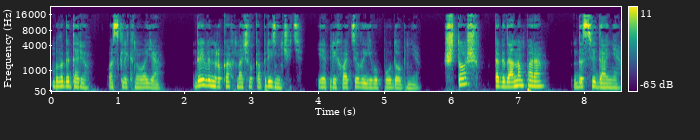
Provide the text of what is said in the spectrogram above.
«Благодарю», — воскликнула я. Дэйвин на руках начал капризничать. Я перехватила его поудобнее. «Что ж, тогда нам пора. До свидания»,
